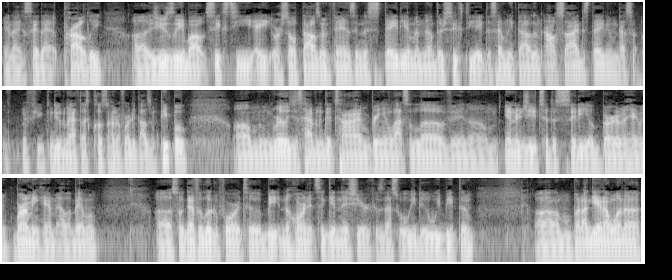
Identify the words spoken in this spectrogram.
And I can say that proudly. Uh, there's usually about 68 or so thousand fans in the stadium, another 68 to 70,000 outside the stadium. That's if you can do the math, that's close to 140,000 people. Um, really just having a good time, bringing lots of love and um, energy to the city of Birmingham, Birmingham, Alabama. Uh, so definitely looking forward to beating the Hornets again this year because that's what we do. We beat them. Um, but again, I want to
